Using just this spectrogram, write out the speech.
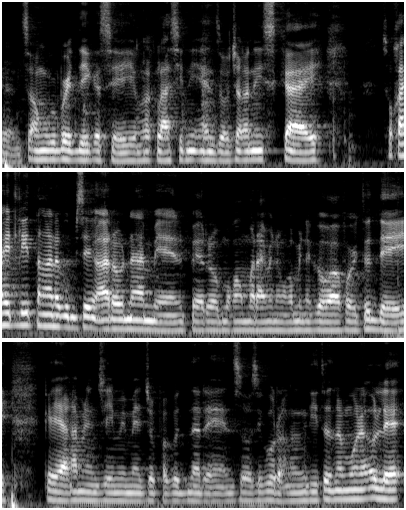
Yan. So, ang birthday kasi, yung kaklase ni Enzo, tsaka ni Sky. So, kahit late na nga nag-umpisa yung araw namin, pero mukhang marami naman kami nagawa for today. Kaya kami ng Jamie medyo pagod na rin. So, siguro hanggang dito na muna uli.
